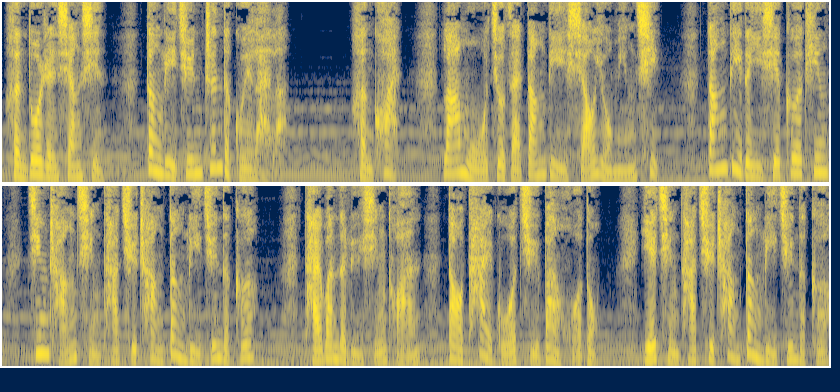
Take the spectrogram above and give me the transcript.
很多人相信邓丽君真的归来了。很快，拉姆就在当地小有名气，当地的一些歌厅经常请他去唱邓丽君的歌。台湾的旅行团到泰国举办活动，也请他去唱邓丽君的歌。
